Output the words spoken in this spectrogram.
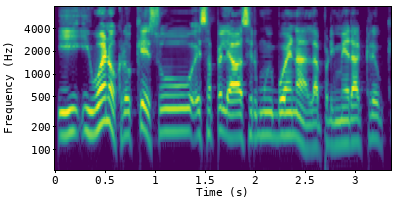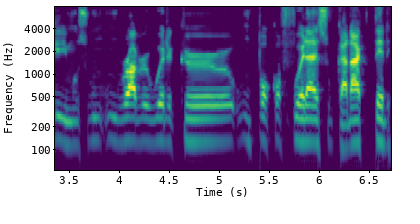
Y, bueno, creo que eso, esa pelea va a ser muy buena. La primera creo que vimos un, Robert Whitaker un poco fuera de su carácter.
